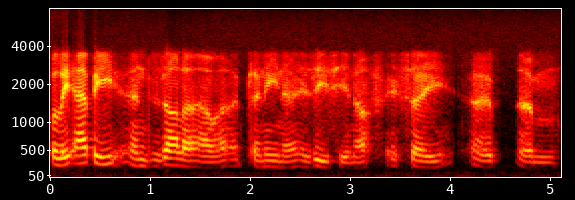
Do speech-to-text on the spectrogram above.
Well, the Abbey and Zala hour at Planena is easy enough. It's a, a, um, a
